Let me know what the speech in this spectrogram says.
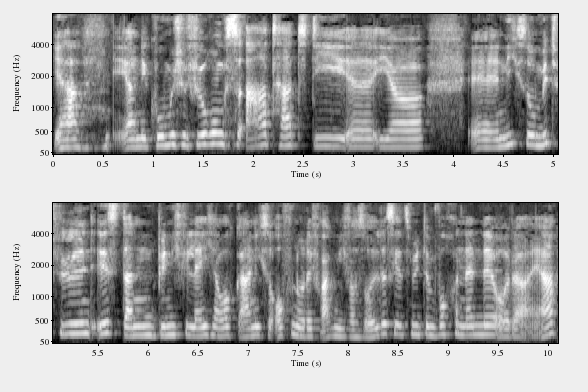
ja eher eine komische Führungsart hat, die äh, eher äh, nicht so mitfühlend ist, dann bin ich vielleicht auch gar nicht so offen oder frage mich, was soll das jetzt mit dem Wochenende oder ja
